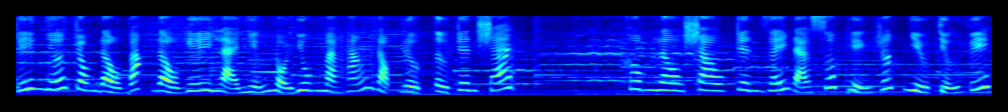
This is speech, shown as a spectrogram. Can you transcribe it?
trí nhớ trong đầu bắt đầu ghi lại những nội dung mà hắn đọc được từ trên sách. Không lâu sau, trên giấy đã xuất hiện rất nhiều chữ viết.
